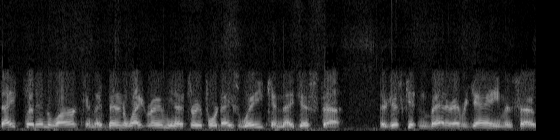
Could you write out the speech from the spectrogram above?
they've put in the work, and they've been in the weight room, you know, three or four days a week, and they just uh, they're just getting better every game, and so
